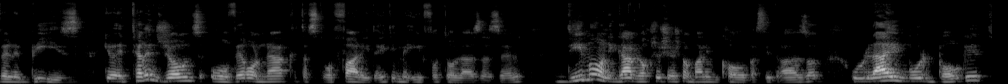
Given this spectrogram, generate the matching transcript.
ולביז. כאילו את טרנס ג'ונס הוא עובר עונה קטסטרופלית, הייתי מעיף אותו לעזאזל. דימו אני גם לא חושב שיש לו מה למכור בסדרה הזאת, אולי מול בוגט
